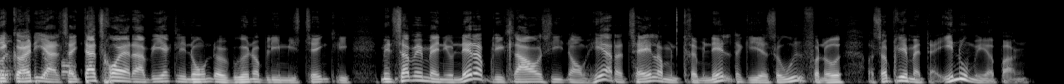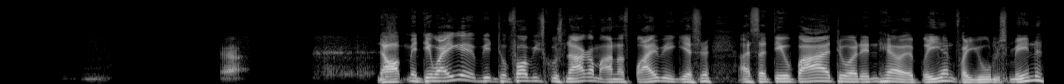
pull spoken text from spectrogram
Det gør de altså ikke. Der tror jeg, der er virkelig nogen, der vil begynde at blive mistænkelige. Men så vil man jo netop blive klar over at sige, at her er der tale om en kriminel, der giver sig ud for noget, og så bliver man da endnu mere bange. Ja. Nå, men det var ikke, du- for at vi skulle snakke om Anders Breivik. Jeg synes, altså, det er jo bare, det var den her øh, Brian fra Jules Minde,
